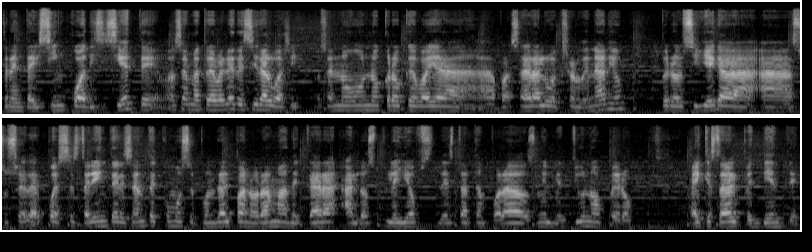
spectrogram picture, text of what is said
35 a 17, o sea, me atrevería a decir algo así. O sea, no, no creo que vaya a pasar algo extraordinario, pero si llega a suceder, pues estaría interesante cómo se pondrá el panorama de cara a los playoffs de esta temporada 2021, pero hay que estar al pendiente.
